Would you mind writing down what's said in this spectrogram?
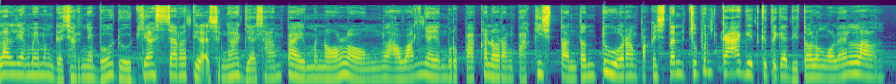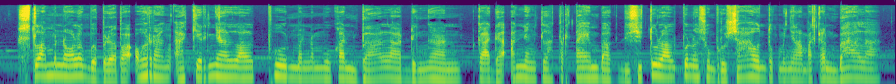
Lal yang memang dasarnya bodoh, dia secara tidak sengaja sampai menolong lawannya yang merupakan orang Pakistan. Tentu orang Pakistan itu pun kaget ketika ditolong oleh Lal. Setelah menolong beberapa orang, akhirnya Lal pun menemukan Bala dengan keadaan yang telah tertembak. Di situ Lal pun langsung berusaha untuk menyelamatkan Bala.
